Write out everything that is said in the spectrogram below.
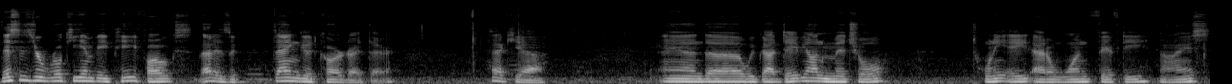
This is your rookie MVP, folks. That is a dang good card right there. Heck yeah. And uh, we've got Davion Mitchell, 28 out of 150. Nice.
